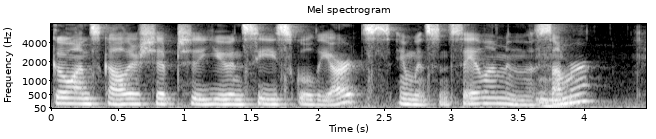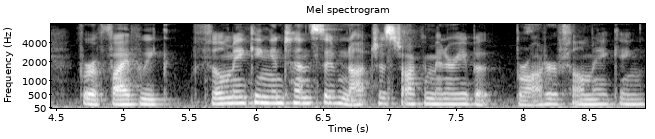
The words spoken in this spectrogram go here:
go on scholarship to UNC School of the Arts in Winston-Salem in the summer for a five week filmmaking intensive, not just documentary, but broader filmmaking.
